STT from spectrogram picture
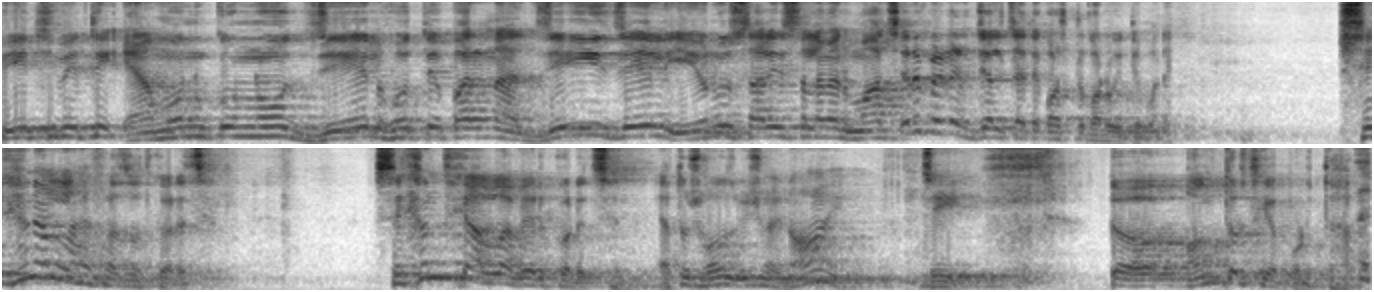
পৃথিবীতে এমন কোন জেল হতে পারে না, যেই জেল ইউনুস আলাই সালামের মাছের পেটের জেল চাইতে কষ্টকর হইতে পারে। সেখানে আল্লাহ হেফাজত করেছেন। সেখান থেকে আল্লাহ বের করেছেন। এত সহজ বিষয় নয়। জি। তো অন্তর থেকে পড়তে হবে,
